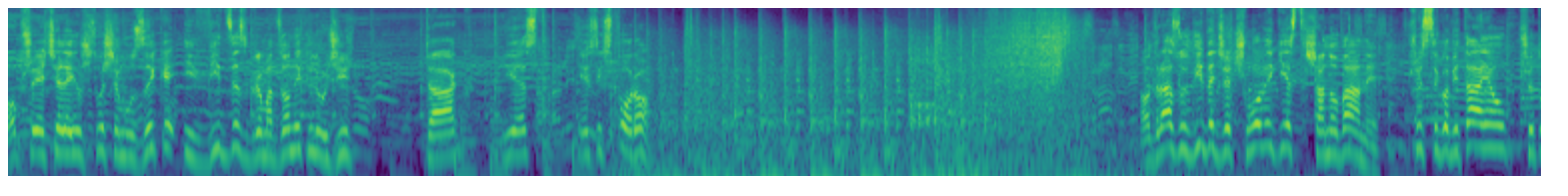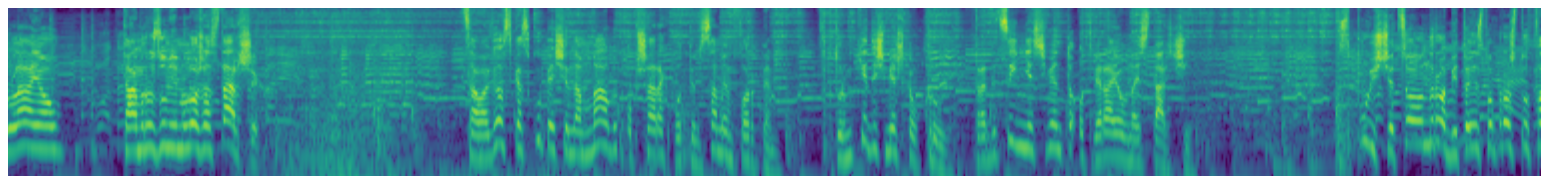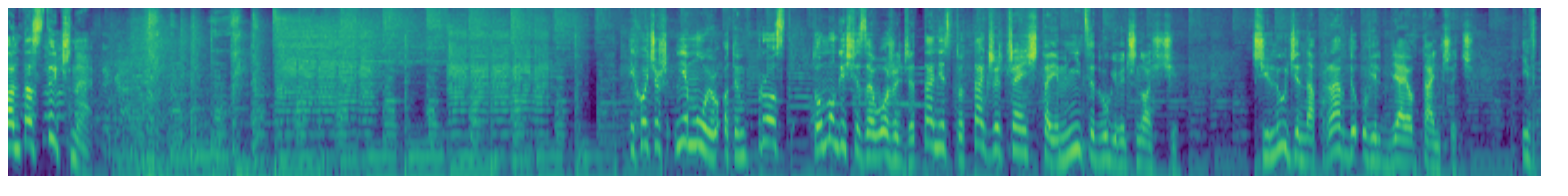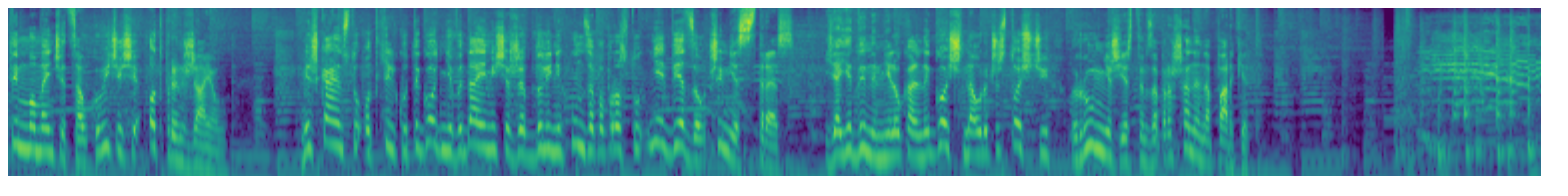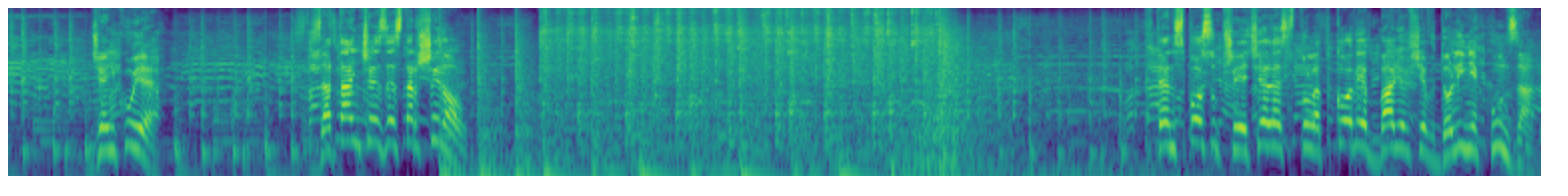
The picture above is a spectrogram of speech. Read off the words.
O przyjaciele, już słyszę muzykę i widzę zgromadzonych ludzi. Tak, jest, jest ich sporo. Od razu widać, że człowiek jest szanowany. Wszyscy go witają, przytulają. Tam rozumiem loża starszych. Cała wioska skupia się na małych obszarach pod tym samym fortem, w którym kiedyś mieszkał król. Tradycyjnie święto otwierają najstarsi. Spójrzcie, co on robi, to jest po prostu fantastyczne. I chociaż nie mówią o tym wprost, to mogę się założyć, że taniec to także część tajemnicy długowieczności. Ci ludzie naprawdę uwielbiają tańczyć. I w tym momencie całkowicie się odprężają. Mieszkając tu od kilku tygodni, wydaje mi się, że w Dolinie Hunza po prostu nie wiedzą, czym jest stres. Ja jedyny nielokalny gość na uroczystości również jestem zapraszany na parkiet. Dziękuję. Zatańczę ze starszyną. W ten sposób przyjaciele stulatkowie bawią się w Dolinie Hunza.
